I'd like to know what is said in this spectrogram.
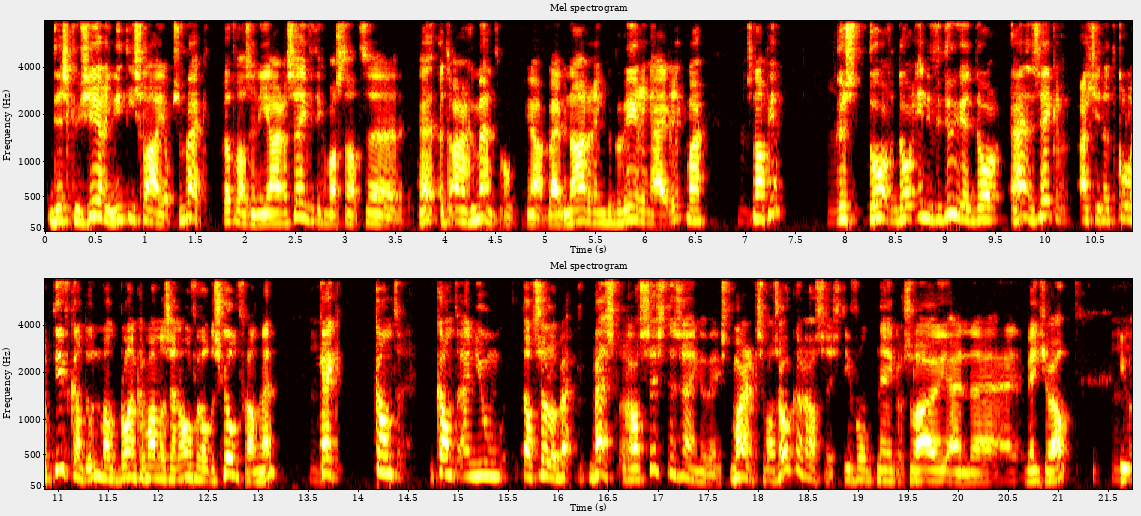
discussieer je niet, die sla je op zijn bek. Dat was in de jaren zeventig was dat eh, hè, het argument. Of, ja, bij benadering de bewering eigenlijk, maar snap je? Dus door, door individuen, door, hè, en zeker als je het collectief kan doen, want blanke mannen zijn overal de schuld van. Hè? Kijk, Kant, Kant en Hume, dat zullen be- best racisten zijn geweest. Marx was ook een racist. Die vond negers lui en eh, weet je wel. Die,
